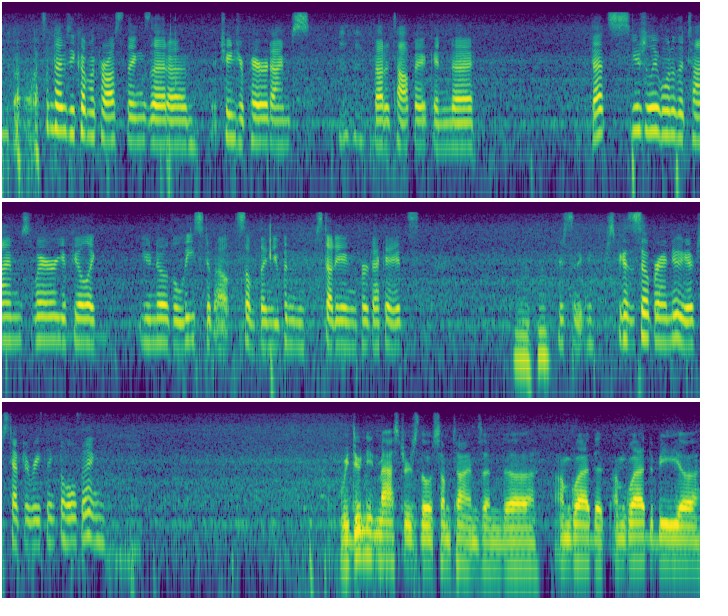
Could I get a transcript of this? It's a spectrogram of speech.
Sometimes you come across things that uh, change your paradigms about a topic, and uh, that's usually one of the times where you feel like you know the least about something you've been studying for decades. Mhm. Just, just because it's so brand new, you just have to rethink the whole thing. We do need masters though sometimes, and uh, I'm glad that I'm glad to be uh,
